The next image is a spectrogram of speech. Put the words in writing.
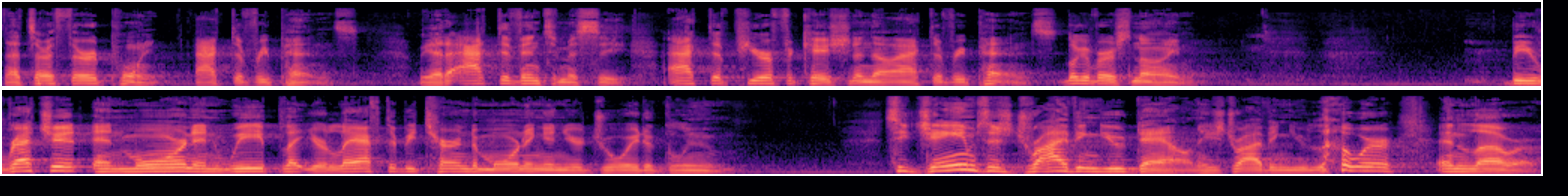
That's our third point active repentance. We had active intimacy, active purification, and now active repentance. Look at verse 9. Be wretched and mourn and weep. Let your laughter be turned to mourning and your joy to gloom. See, James is driving you down. He's driving you lower and lower.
